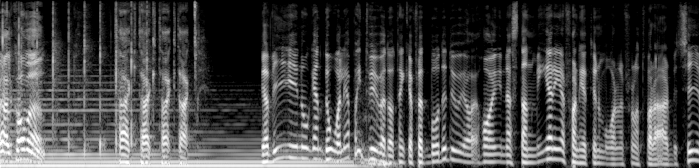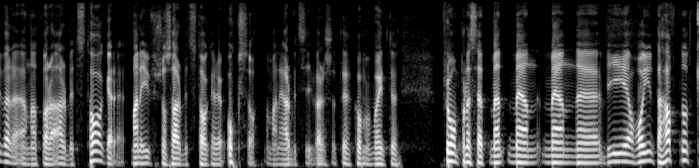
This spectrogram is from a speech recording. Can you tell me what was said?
Välkommen! Tack, tack, tack, tack. Ja, vi är nog dåliga på att intervjua idag, tänker jag, för att både du och jag har ju nästan mer erfarenhet genom åren från att vara arbetsgivare än att vara arbetstagare. Man är ju förstås arbetstagare också när man är arbetsgivare, så det kommer man inte från på något sätt. Men, men, men eh, vi har ju inte haft något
